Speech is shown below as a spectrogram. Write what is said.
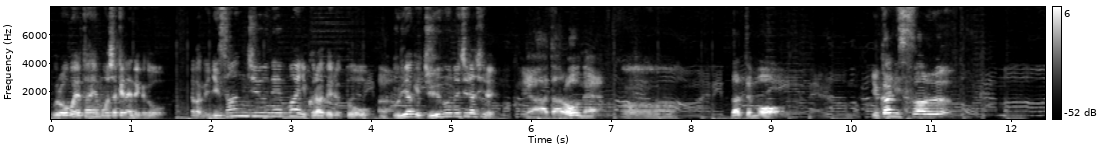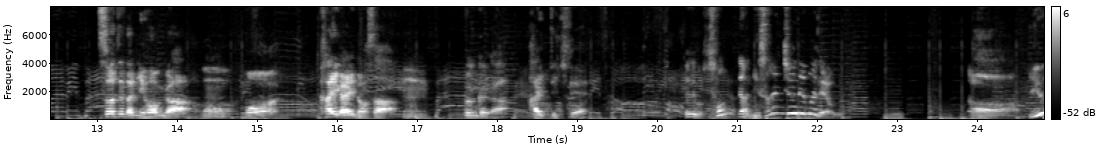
ブログで大変申し訳ないんだけどなんかね2 3 0年前に比べると売り上げ10分の1らしいね。いやーだろうね。うだってもう床に座る座ってた日本がんうん。もう海外のさうん。文化が入ってきて。えでもそんな2 3 0年前だよ。あ言っ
